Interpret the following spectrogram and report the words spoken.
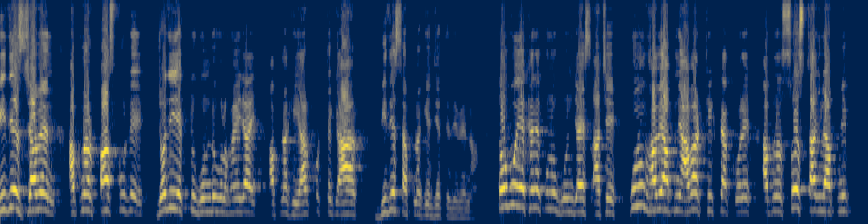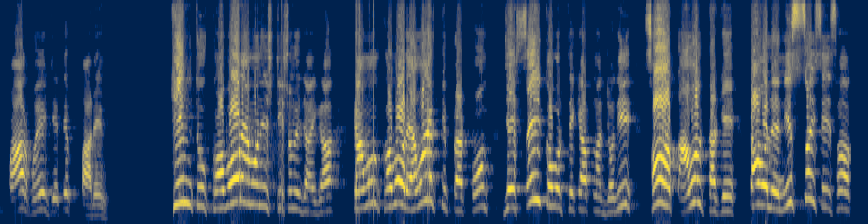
বিদেশ যাবেন, আপনার পাসপোর্টে যদি একটু গন্ডগোল হয়ে যায়, আপনাকে এয়ারপোর্ট থেকে আর বিদেশ আপনাকে যেতে দেবে না। তবু এখানে কোনো গুঞ্জাইশ আছে। কোনোভাবে আপনি আবার ঠিকঠাক করে আপনার সোর্স থাকলে আপনি পার হয়ে যেতে পারেন। কিন্তু কবর এমন স্টেশনের জায়গা, কেমন কবর, এমন একটি প্ল্যাটফর্ম যে সেই কবর থেকে আপনার যদি সৎ আমল থাকে, তাহলে নিশ্চয়ই সেই সৎ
